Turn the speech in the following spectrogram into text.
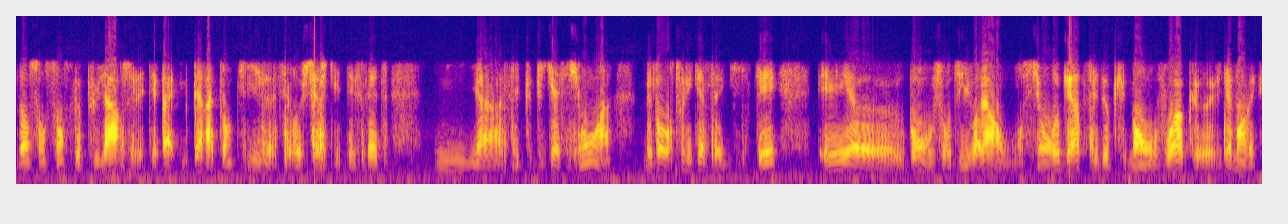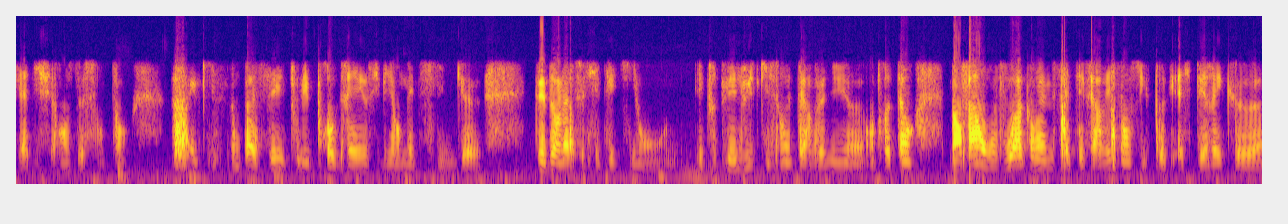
dans son sens le plus large, elle n'était pas hyper attentive à ces recherches qui étaient faites, ni à ces publications. Mais bon, en tous les cas, ça existait. Et euh, bon, aujourd'hui, voilà, si on regarde ces documents, on voit que, évidemment, avec la différence de 100 ans qui sont passés, tous les progrès, aussi bien en médecine que, que dans la société qui ont et toutes les luttes qui sont intervenues euh, entre temps. Mais enfin, on voit quand même cette effervescence. Il peut espérer que euh,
